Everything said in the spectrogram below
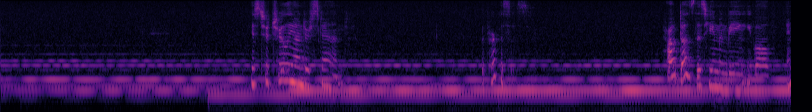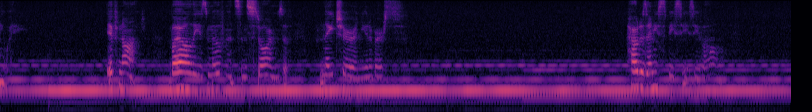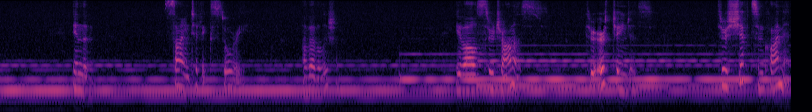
Is to truly understand the purposes. How does this human being evolve anyway? If not, by all these movements and storms of nature and universe. How does any species evolve? In the scientific story of evolution, evolves through traumas, through earth changes, through shifts in climate,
